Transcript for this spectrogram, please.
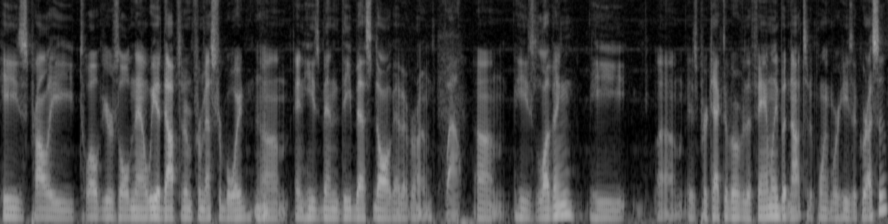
He's probably 12 years old now. We adopted him from Esther Boyd, Mhm. um, and he's been the best dog I've ever owned. Wow. Um, he's loving. He um, is protective over the family, but not to the point where he's aggressive.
